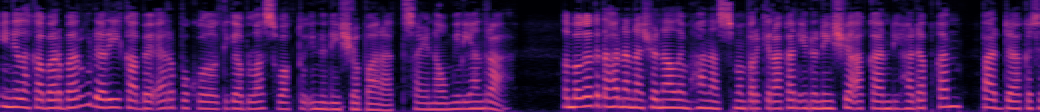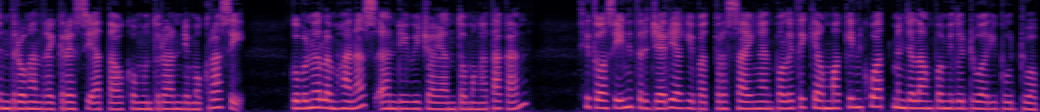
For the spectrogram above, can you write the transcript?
Inilah kabar baru dari KBR pukul 13 waktu Indonesia Barat. Saya Naomi Liandra. Lembaga Ketahanan Nasional Lemhanas memperkirakan Indonesia akan dihadapkan pada kecenderungan regresi atau kemunduran demokrasi. Gubernur Lemhanas Andi Wijayanto mengatakan, situasi ini terjadi akibat persaingan politik yang makin kuat menjelang pemilu 2024.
